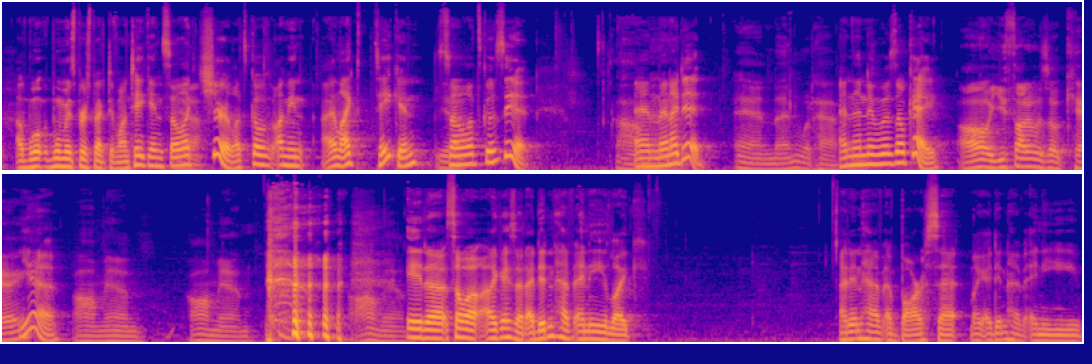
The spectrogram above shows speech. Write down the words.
a woman's perspective on Taken. So Yeah. like, sure, let's go. I mean, I liked Taken, Yeah. so let's go see it. Oh, and man. then I did, And then what happened? and then it was okay. oh, you thought it was okay? Yeah. Oh man. Oh man. Oh man. It uh, so uh, like I said, I didn't have any like. I didn't have a bar set. Like I didn't have any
